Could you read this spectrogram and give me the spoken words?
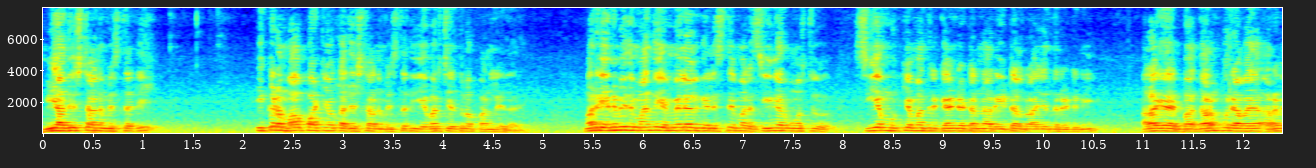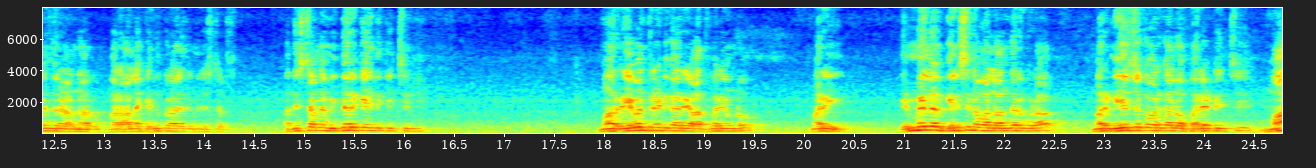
మీ అధిష్టానం ఇస్తుంది. ఇక్కడ మా పార్టీ యొక్క అధిష్టానం ఇస్తుంది ఎవరి చేతిలో పని లేదు అది. మరి ఎనిమిది మంది ఎమ్మెల్యేలు గెలిస్తే మరి సీనియర్ మోస్ట్ సీఎం ముఖ్యమంత్రి క్యాండిడేట్ అన్నారు ఈటల రాజేందర్ రెడ్డిని. అలాగే ధర్మపూరి ధర్మపురి అవ- అరవింద్ర అన్నారు. మరి వాళ్ళకి ఎందుకు రాలేదు మినిస్టర్స్? అధిష్టానం ఇద్దరికి ఎందుకు ఇచ్చింది? మా రేవంత్ రెడ్డి గారి ఆధ్వర్యంలో మరి ఎమ్మెల్యేలు గెలిచిన వాళ్ళందరూ కూడా మరి నియోజకవర్గాల్లో పర్యటించి మా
